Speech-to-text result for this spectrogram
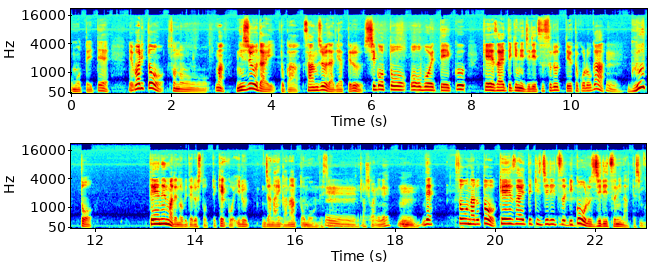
思っていてで割とそのまあ20代とか30代でやってる仕事を覚えていく経済的に自立するっていうところがうん。ぐっと定年まで伸びてる人って結構いるんじゃないかなと思うんですうよ。ん。確かにね。うん。でそうなると経済的自立イコール自立になってしま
